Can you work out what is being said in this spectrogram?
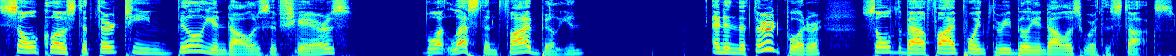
sold close to 13 billion dollars of shares, bought less than 5 billion. And in the third quarter, sold about 5.3 billion dollars worth of stocks.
